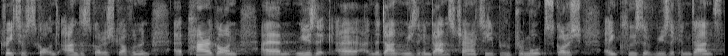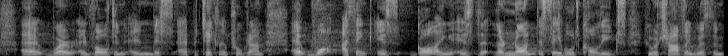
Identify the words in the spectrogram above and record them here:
Creative Scotland and the Scottish government, uh, Paragon um, Music uh, and the Music and Dance charity who promote Scottish inclusive music and dance uh, were involved in, in this uh, particular programme. Uh, what I think is galling is that their non-disabled colleagues who were travelling with them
